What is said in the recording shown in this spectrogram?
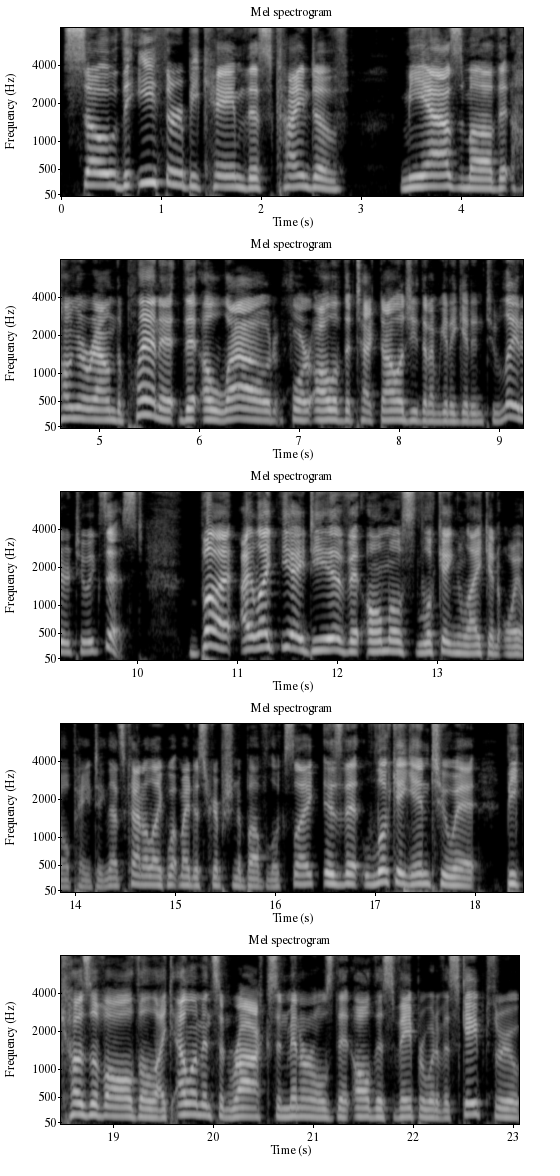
so the ether became this kind of miasma that hung around the planet that allowed for all of the technology that I'm going to get into later to exist. But I like the idea of it almost looking like an oil painting. That's kind of like what my description above looks like. Is that looking into it because of all the like elements and rocks and minerals that all this vapor would have escaped through,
